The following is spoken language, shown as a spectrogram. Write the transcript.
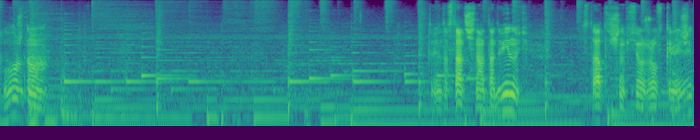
сложного. Достаточно отодвинуть. Достаточно все жестко лежит.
